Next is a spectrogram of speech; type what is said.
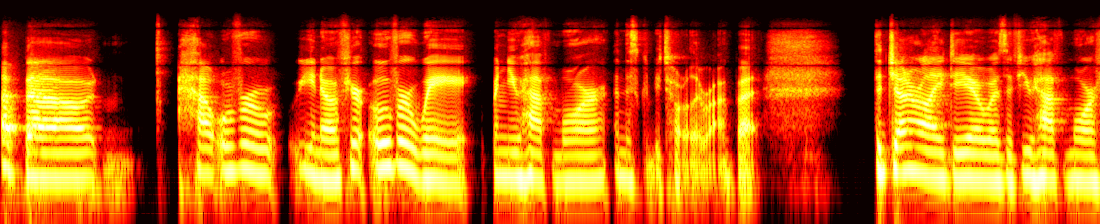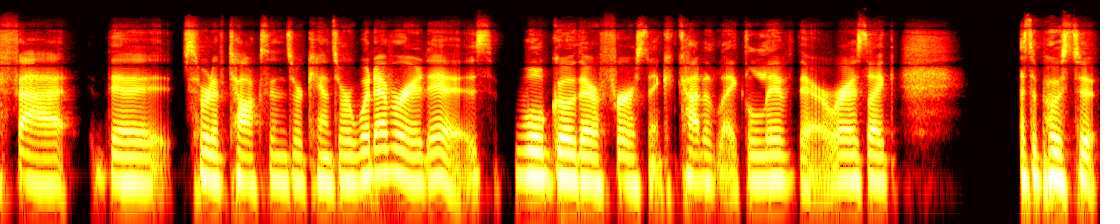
about how over you know if you're overweight when you have more, and this could be totally wrong, but the general idea was if you have more fat, the sort of toxins or cancer or whatever it is will go there first and it can kind of like live there. Whereas, like, as opposed to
